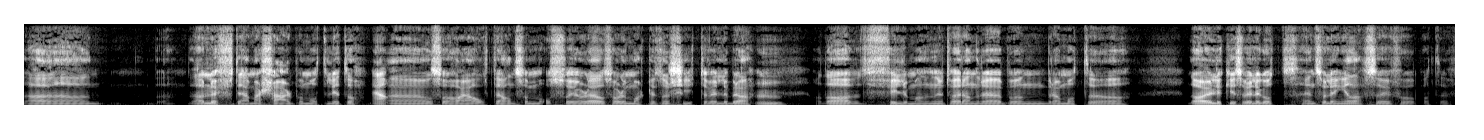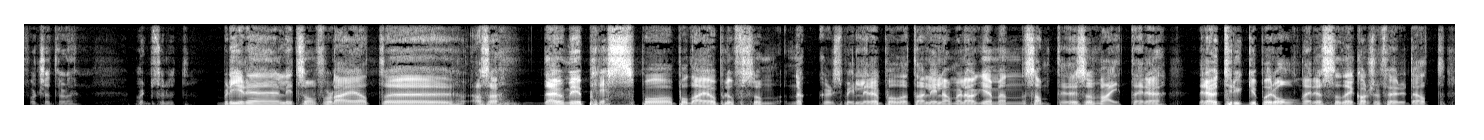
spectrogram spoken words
da, da, løfter jeg meg sjæl på en måte litt òg. Ja. og så har jeg alltid han som også gjør det, og så har du Martin som skyter veldig bra. Mm. Og da fyller man ut hverandre på en bra måte. og det har jo lykkes veldig godt enn så lenge, da, så vi får håpe at det fortsetter der. Absolutt. Blir det litt sånn for deg at uh, Altså, det er jo mye press på, på deg og Ploff som nøkkelspillere på dette Lillehammer-laget, men samtidig så veit dere Dere er jo trygge på rollen deres, så det kanskje fører til at,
